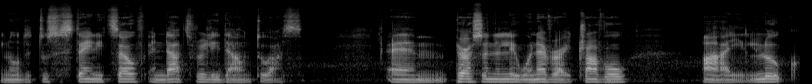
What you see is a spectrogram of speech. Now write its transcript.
in order to sustain itself, and that's really down to us. Um, personally, whenever I travel, I look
